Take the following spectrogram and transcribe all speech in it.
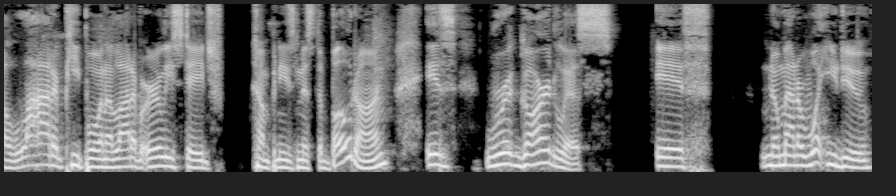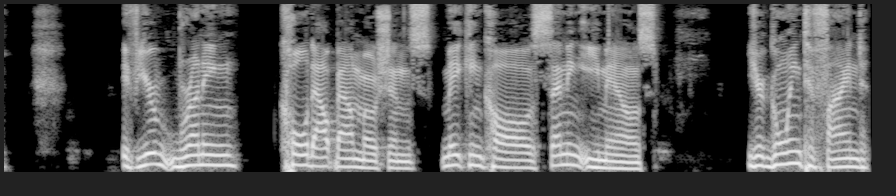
a lot of people and a lot of early stage companies miss the boat on is regardless if no matter what you do if you're running cold outbound motions making calls sending emails you're going to find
